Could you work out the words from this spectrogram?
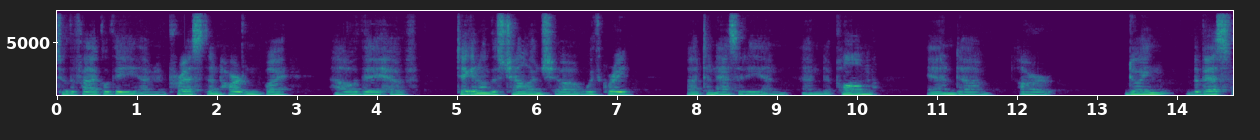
to the faculty. I'm impressed and heartened by how they have taken on this challenge uh, with great uh, tenacity and, and aplomb and um, are doing the best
